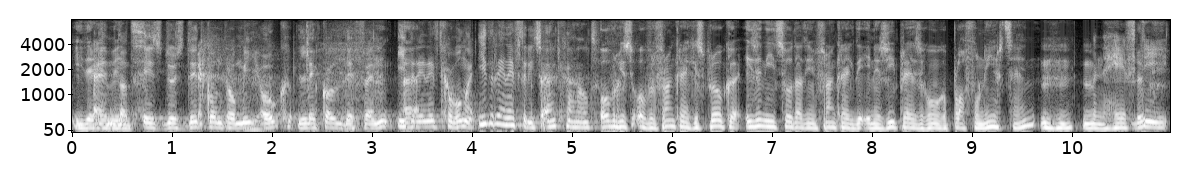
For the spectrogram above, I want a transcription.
Iedereen en wint. dat is dus dit compromis ook, l'école des fans. Iedereen uh, heeft gewonnen. Iedereen heeft er iets uitgehaald. Overigens, over Frankrijk gesproken, is het niet zo dat in Frankrijk de energieprijzen gewoon geplafonneerd zijn? Mm -hmm. Men heeft Luc? die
